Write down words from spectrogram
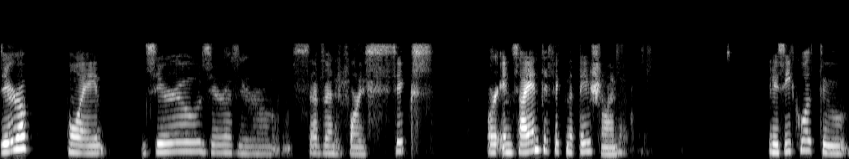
Zero point zero zero zero seven four six, or in scientific notation, it is equal to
